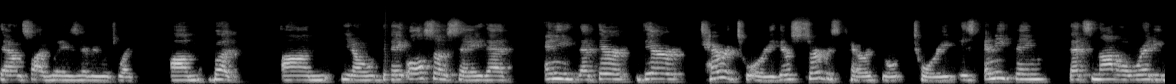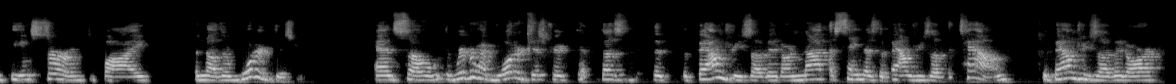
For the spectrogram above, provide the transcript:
down, sideways, every which way. Um, but um, you know, they also say that any that their their territory, their service territory, is anything that's not already being served by another water district. And so the Riverhead Water District that does the, the boundaries of it are not the same as the boundaries of the town. The boundaries of it are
